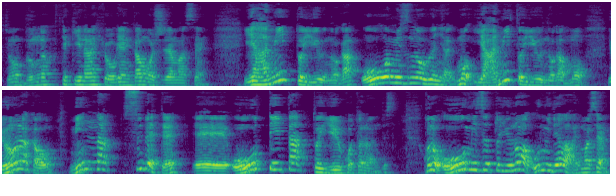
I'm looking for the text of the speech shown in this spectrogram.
とても文学的な表現かもしれません。闇というのが大水の上にある。もう闇というのがもう世の中をみんなすべて、えー、覆っていたということなんです。この大水というのは海ではありません。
